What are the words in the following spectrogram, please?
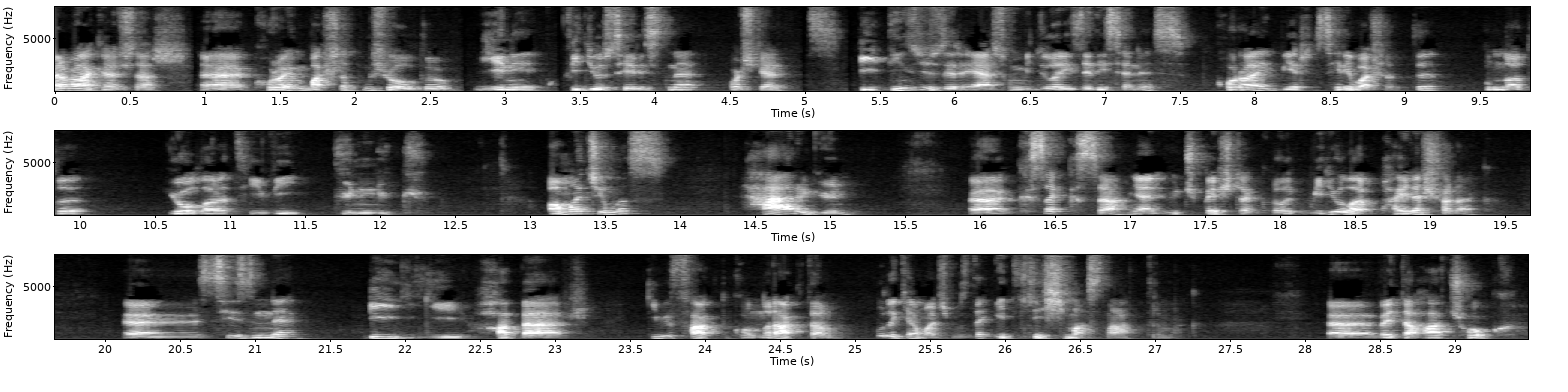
Merhaba arkadaşlar. Ee, Koray'ın başlatmış olduğu yeni video serisine hoş geldiniz. Bildiğiniz üzere eğer son videoları izlediyseniz Koray bir seri başlattı. Bunun adı Yollara TV Günlük. Amacımız her gün e, kısa kısa yani 3-5 dakikalık videolar paylaşarak e, sizinle bilgi, haber gibi farklı konuları aktarmak. Buradaki amacımız da etkileşim aslında arttırmak. E, ve daha çok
